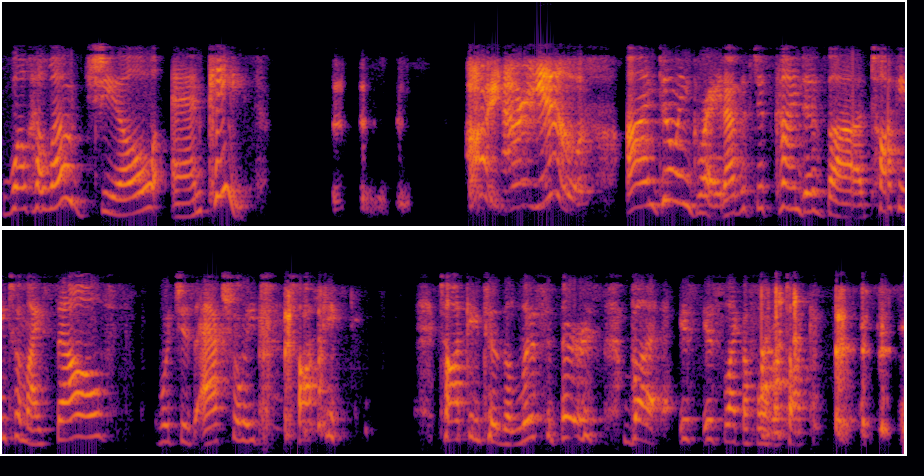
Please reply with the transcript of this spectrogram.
Well, hello, Jill and Keith. Hi. How are you? I'm doing great. I was just kind of uh, talking to myself, which is actually talking talking to the listeners, but it's it's like a form of talking.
